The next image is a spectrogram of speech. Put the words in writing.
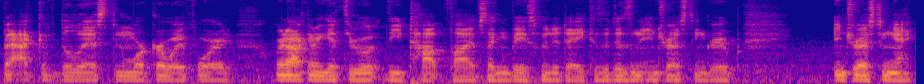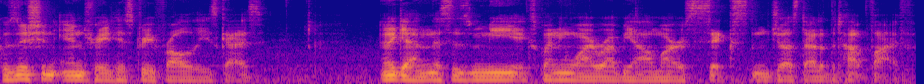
back of the list and work our way forward. We're not going to get through the top five second basemen today because it is an interesting group, interesting acquisition and trade history for all of these guys. And again, this is me explaining why Robbie Alomar is sixth and just out of the top five.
